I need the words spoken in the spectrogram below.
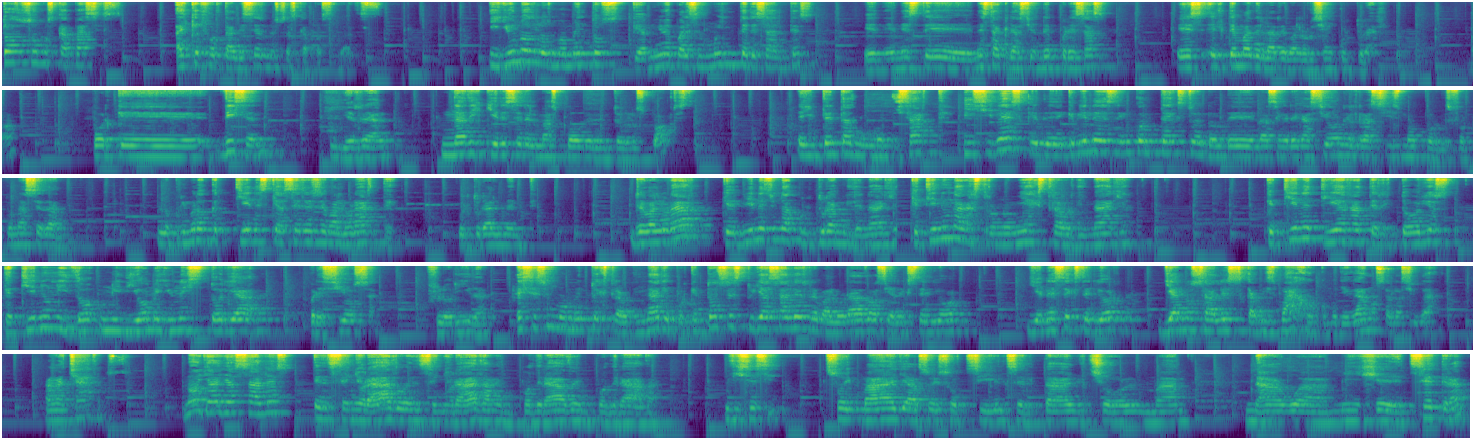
Todos somos capaces. Hay que fortalecer nuestras capacidades. Y uno de los momentos que a mí me parecen muy interesantes en, este, esta creación de empresas es el tema de la revalorización cultural. Porque dicen, y es real, nadie quiere ser el más pobre dentro de los pobres e intentas mimetizarte. Y si ves que, que vienes de un contexto en donde la segregación, el racismo por desfortuna se dan, lo primero que tienes que hacer es revalorarte culturalmente. Revalorar que vienes de una cultura milenaria, que tiene una gastronomía extraordinaria, que tiene tierra, territorios, que tiene un idioma y una historia preciosa, florida. Ese es un momento extraordinario porque entonces tú ya sales revalorado hacia el exterior y en ese exterior ya no sales cabizbajo como llegamos a la ciudad, agachados. No, ya, ya sales enseñorado, enseñorada, empoderado, empoderada. Y dices, sí, soy maya, soy sotzil, celtal, chol, mam, nahua, mije, etc.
